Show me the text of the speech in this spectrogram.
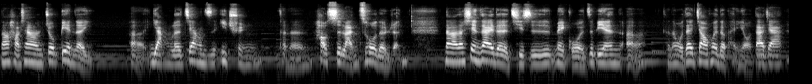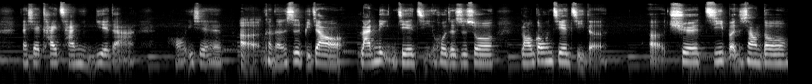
然后好像就变得呃养了这样子一群可能好吃懒做的人。那那现在的其实美国这边呃。可能我在教会的朋友，大家那些开餐饮业的啊，然后一些呃，可能是比较蓝领阶级，或者是说劳工阶级的，呃，缺基本上都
